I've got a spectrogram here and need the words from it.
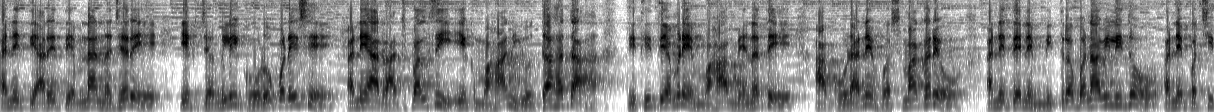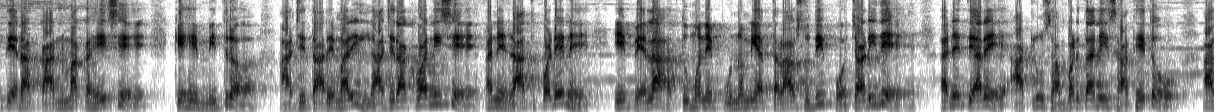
અને ત્યારે તેમના નજરે એક જંગલી ઘોડો પડે છે અને આ રાજપાલસિંહ એક મહાન યોદ્ધા હતા. તેથી તેમણે મહા મહેનતે આ ઘોડાને વશમાં કર્યો અને તેને મિત્ર બનાવી લીધો અને પછી તેના કાનમાં કહે છે કે, હે મિત્ર, આજે તારે મારી લાજ રાખવાની છે અને રાત પડે ને, એ પહેલાં તું મને પૂનમિયા તળાવ સુધી પહોંચાડી દે. અને ત્યારે આટલું સાંભળતાની સાથે તો આ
